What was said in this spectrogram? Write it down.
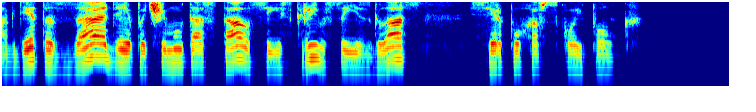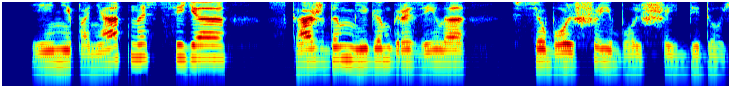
а где-то сзади почему-то остался и скрылся из глаз серпуховской полк. И непонятность сия с каждым мигом грозила все больше и большей бедой.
